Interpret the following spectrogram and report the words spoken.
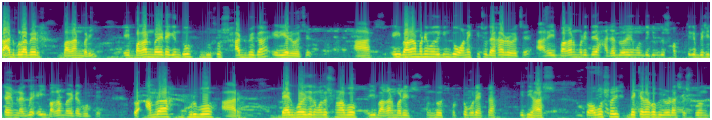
কাঠগোলাপের বাগান বাড়ি এই বাগান বাড়িটা কিন্তু দুশো ষাট বিঘা এরিয়া রয়েছে। আর এই বাগান বাড়ির মধ্যে কিন্তু অনেক কিছু দেখার রয়েছে। আর এই বাগান বাড়িতে হাজারদুয়ারির মধ্যে কিন্তু সব থেকে বেশি টাইম লাগবে এই বাগান বাড়িটা ঘুরতে। তো আমরা ঘুরবো আর ব্যাগ ভয়েসে তোমাদের শোনাবো এই বাগান বাড়ির সুন্দর ছোট্ট করে একটা ইতিহাস। তো অবশ্যই দেখে থাকো, ভিডিওটা শেষ পর্যন্ত।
